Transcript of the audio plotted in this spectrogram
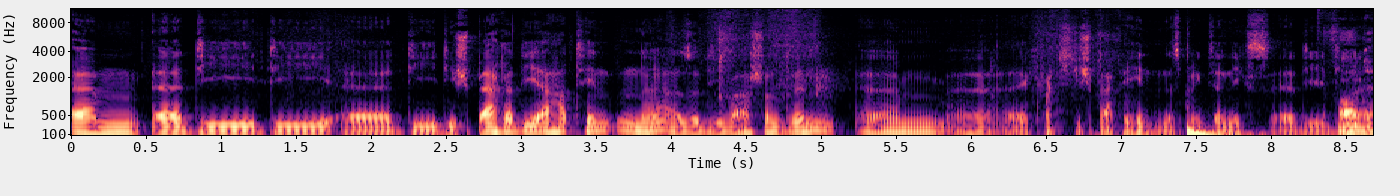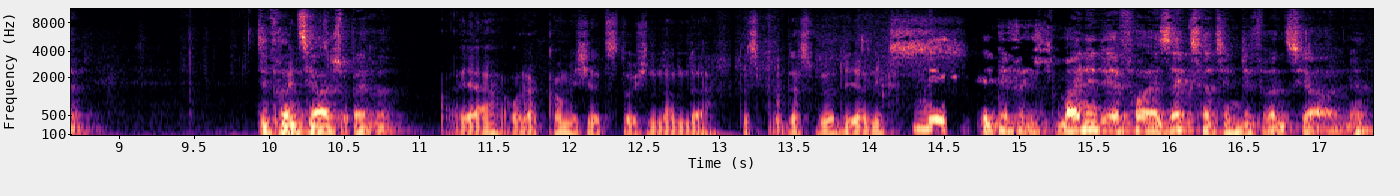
ähm, äh, die, die, äh, die, die Sperre, die er hat hinten. Ne? Also die war schon drin. Ähm, äh, Quatsch, die Sperre hinten, das bringt ja nichts. Äh, die, Vorne. Differentialsperre. Ja, oder komme ich jetzt durcheinander? Das, das würde ja nichts. Nee, ich meine, der VR6 hat den Differential, ne?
